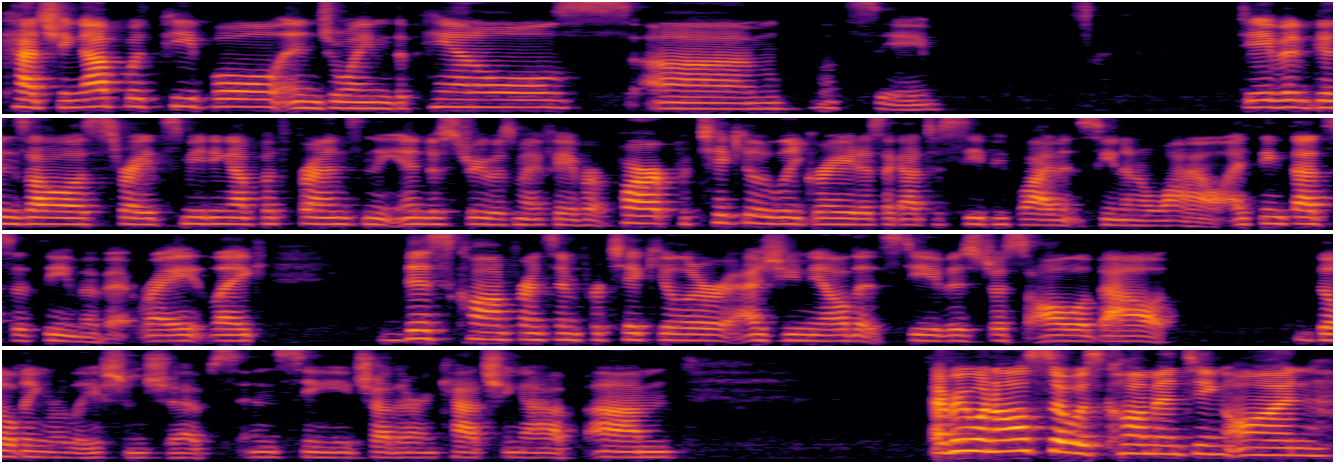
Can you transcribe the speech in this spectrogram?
catching up with people, enjoying the panels. Um, let's see. David Gonzalez writes, meeting up with friends in the industry was my favorite part, particularly great as I got to see people I haven't seen in a while. I think that's the theme of it, right? Like, this conference in particular, as you nailed it, Steve, is just all about building relationships and seeing each other and catching up. Um, everyone also was commenting on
